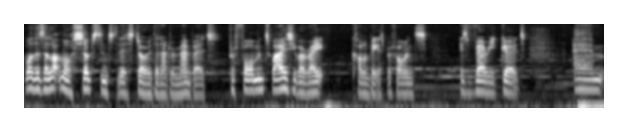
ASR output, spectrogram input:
Well, there's a lot more substance to this story than I'd remembered. Performance wise, you are right. Colin Baker's performance is very good. Um,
